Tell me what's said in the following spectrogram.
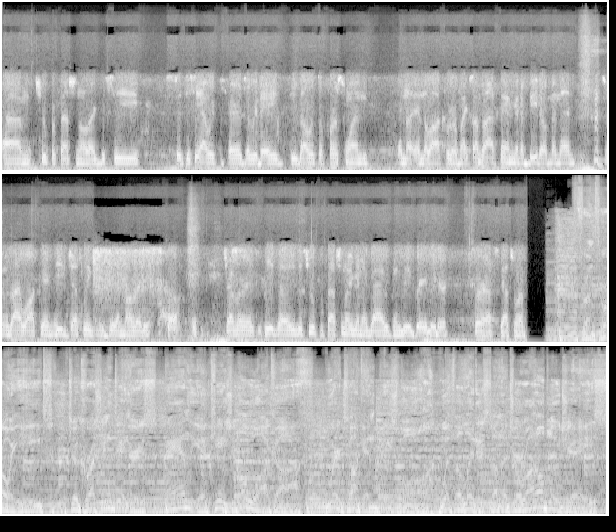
Um, true professional. Like to see to, to see how he prepares every day. He's always the first one in the in the locker room. Like sometimes I think I'm gonna beat him, and then as soon as I walk in, he's just leaving the gym already. So Trevor, he's a he's a true professional. you Even a guy who's gonna be a great leader for us. That's Saskatchewan. From throwing heat to crushing dingers and the occasional walk-off, we're talking baseball with the latest on the Toronto Blue Jays.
